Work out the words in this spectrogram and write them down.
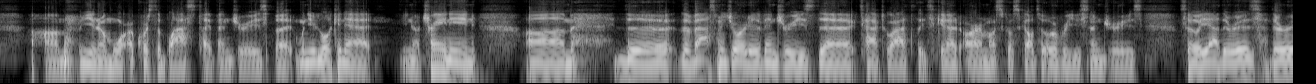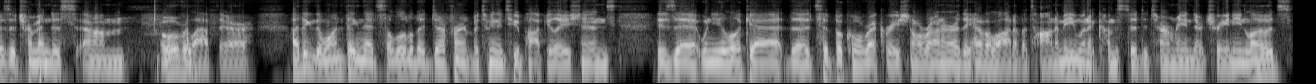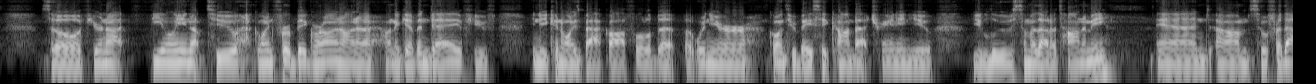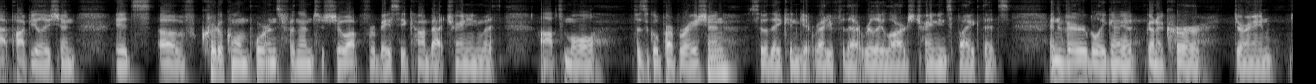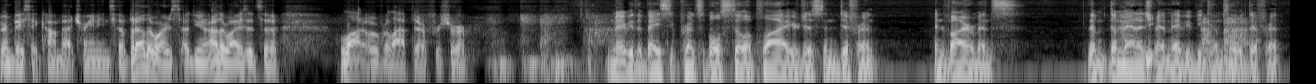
um, you know more, of course, the blast type injuries. But when you're looking at you know training um, the the vast majority of injuries that tactical athletes get are musculoskeletal overuse injuries. So yeah, there is there is a tremendous um, overlap there. I think the one thing that's a little bit different between the two populations is that when you look at the typical recreational runner, they have a lot of autonomy when it comes to determining their training loads. So if you're not feeling up to going for a big run on a on a given day, if you've you, know, you can always back off a little bit. But when you're going through basic combat training, you you lose some of that autonomy. And um, so for that population, it's of critical importance for them to show up for basic combat training with optimal physical preparation so they can get ready for that really large training spike that's invariably going to occur during during basic combat training. So, but otherwise, you know, otherwise it's a a lot of overlap there for sure. Maybe the basic principles still apply. You're just in different environments. The the management maybe becomes a little different.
